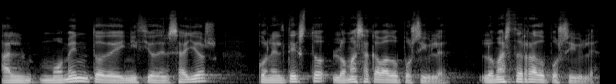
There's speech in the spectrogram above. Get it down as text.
al momento de inicio de ensayos con el texto lo más acabado posible, lo más cerrado posible.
